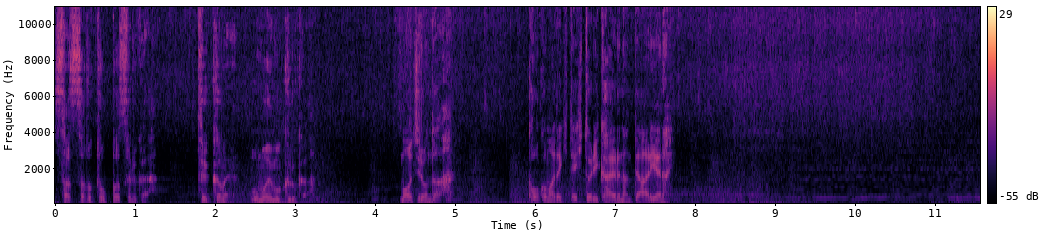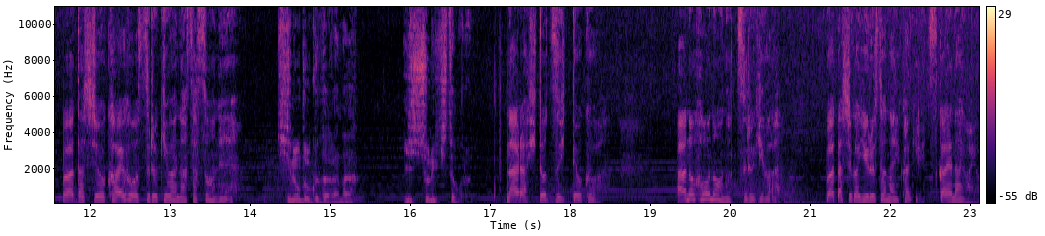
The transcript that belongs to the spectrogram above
さっさと突破するか。鉄仮面お前も来るか。もちろんだ。ここまで来て一人帰るなんてありえない。私を解放する気はなさそうね。気の毒だがな。一緒に来てもらうなら一つ言っておくわ。あの炎の剣は私が許さない限り使えないわよ。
